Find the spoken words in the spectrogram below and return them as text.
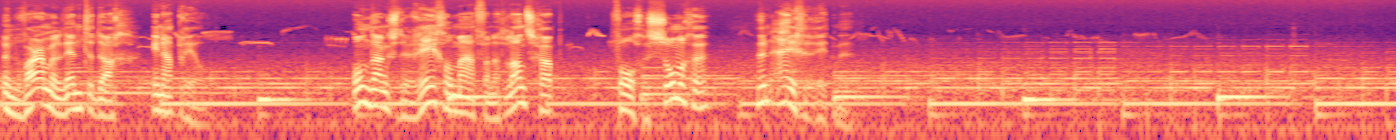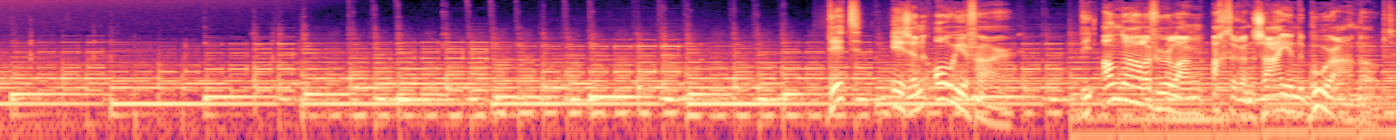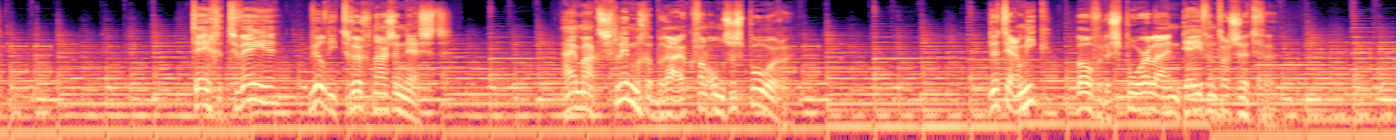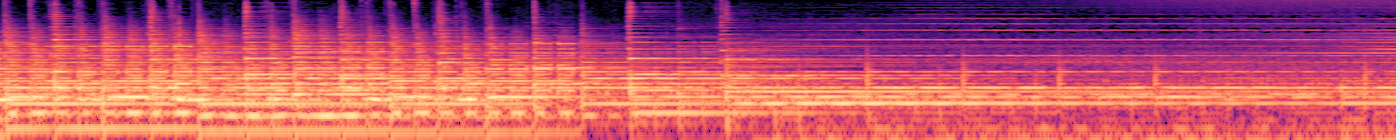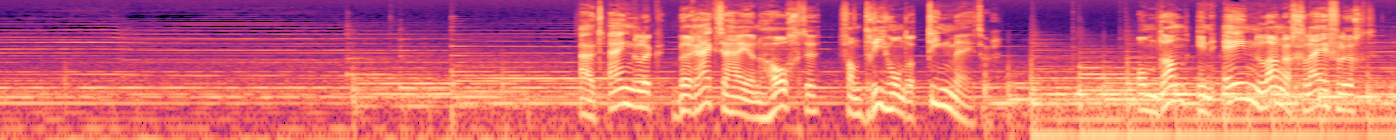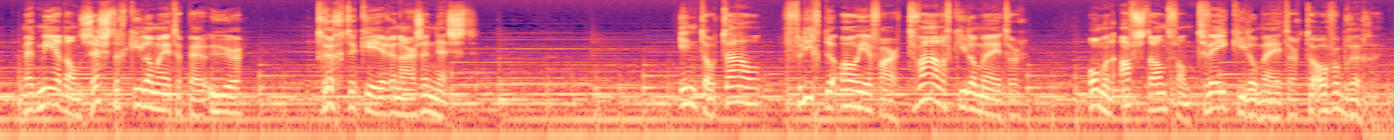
Een warme lentedag in april. Ondanks de regelmaat van het landschap volgen sommigen hun eigen ritme. Dit is een ooievaar die anderhalf uur lang achter een zaaiende boer aanloopt. Tegen tweeën wil hij terug naar zijn nest. Hij maakt slim gebruik van onze sporen. De thermiek boven de spoorlijn Deventer-Zutphen. Uiteindelijk bereikte hij een hoogte van 310 meter. Om dan in één lange glijvlucht met meer dan 60 km per uur terug te keren naar zijn nest. In totaal vliegt de ooievaar 12 kilometer om een afstand van 2 kilometer te overbruggen.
